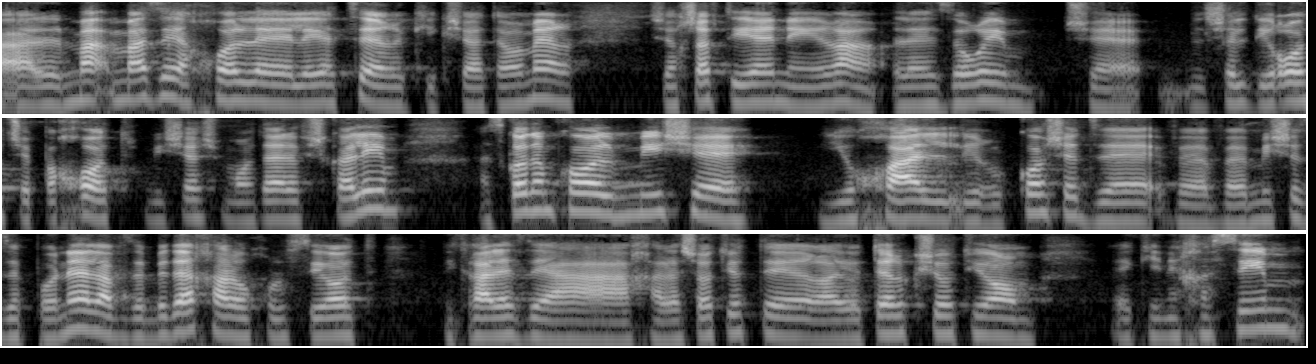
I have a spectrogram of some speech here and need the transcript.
על מה, מה זה יכול אה, לייצר, כי כשאתה אומר שעכשיו תהיה נהירה לאזורים ש, של דירות שפחות מ-600,000 שקלים, אז קודם כל, מי שיוכל לרכוש את זה, ו- ומי שזה פונה אליו, זה בדרך כלל אוכלוסיות, נקרא לזה החלשות יותר, היותר קשות יום, כי נכסים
